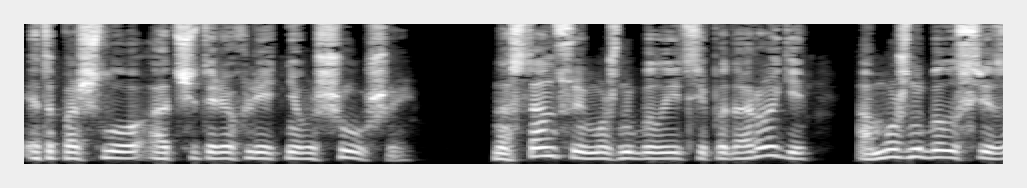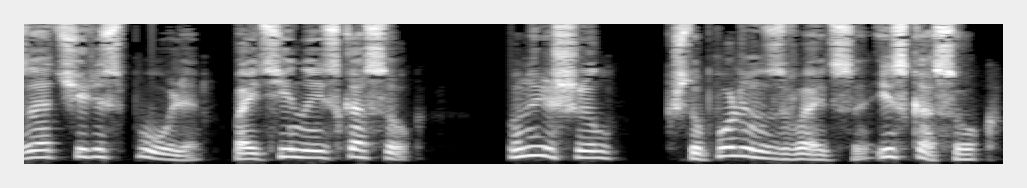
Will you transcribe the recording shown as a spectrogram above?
Это пошло от четырехлетнего Шуши. На станцию можно было идти по дороге, а можно было срезать через поле, пойти наискосок. Он решил, что поле называется «Искосок».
